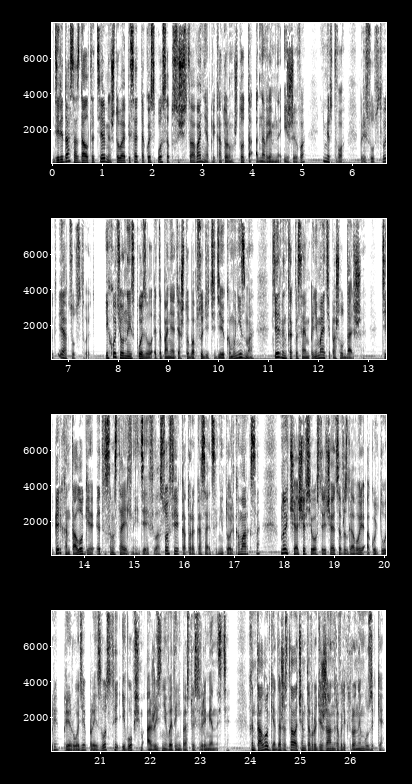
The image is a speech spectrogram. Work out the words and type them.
Деррида создал этот термин, чтобы описать такой способ существования, при котором что-то одновременно и живо, и мертво, присутствует и отсутствует. И хоть он и использовал это понятие, чтобы обсудить идею коммунизма, термин, как вы сами понимаете, пошел дальше. Теперь хантология — это самостоятельная идея философии, которая касается не только Маркса, но и чаще всего встречается в разговоре о культуре, природе, производстве и, в общем, о жизни в этой непростой современности. Хантология даже стала чем-то вроде жанра в электронной музыке,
